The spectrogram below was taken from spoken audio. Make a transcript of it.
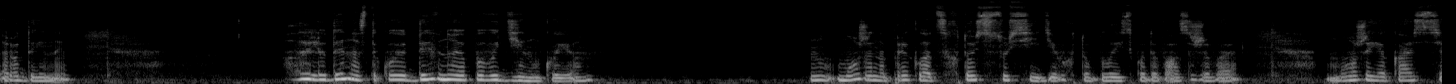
родини. Але людина з такою дивною поведінкою. Ну, може, наприклад, хтось з сусідів, хто близько до вас живе. Може, якась.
